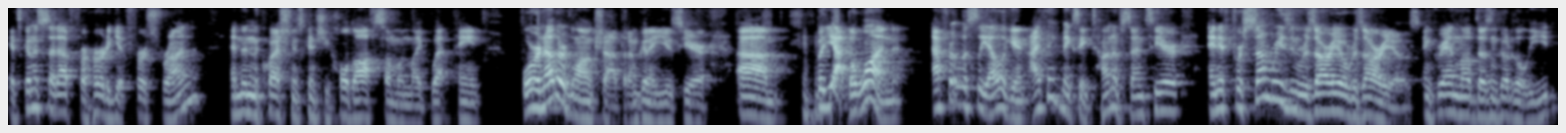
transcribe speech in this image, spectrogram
it's going to set up for her to get first run. And then the question is, can she hold off someone like Wet Paint or another long shot that I'm going to use here? Um, but yeah, the one effortlessly elegant, I think makes a ton of sense here. And if for some reason Rosario Rosario's and Grand Love doesn't go to the lead,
